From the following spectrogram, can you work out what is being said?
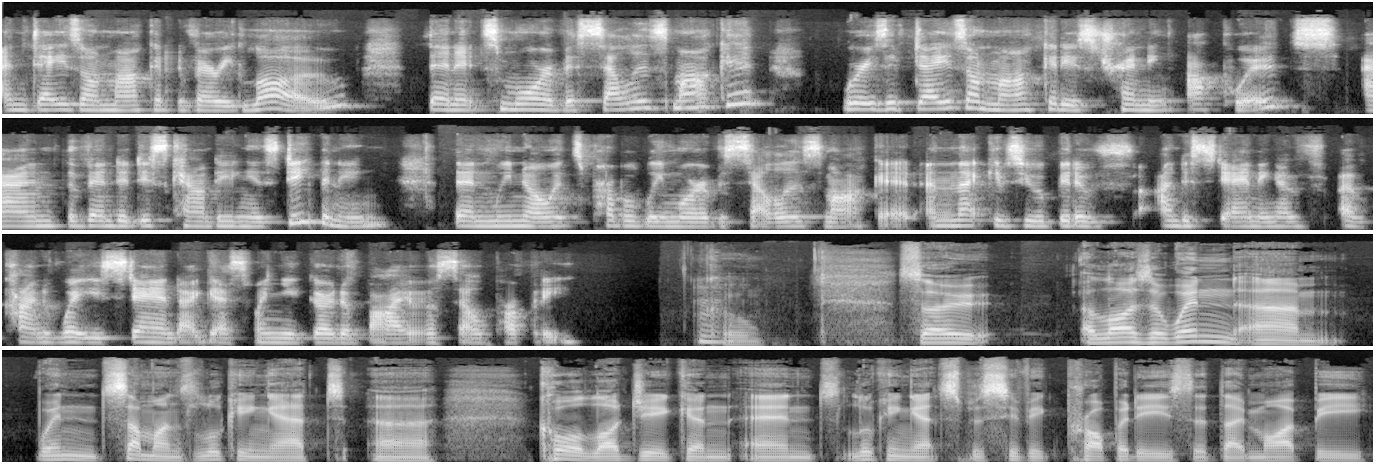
and days on market are very low, then it's more of a seller's market. Whereas if days on market is trending upwards and the vendor discounting is deepening, then we know it's probably more of a seller's market. And that gives you a bit of understanding of, of kind of where you stand, I guess, when you go to buy or sell property. Mm. Cool. So, Eliza, when um, when someone's looking at uh, CoreLogic and and looking at specific properties that they might be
